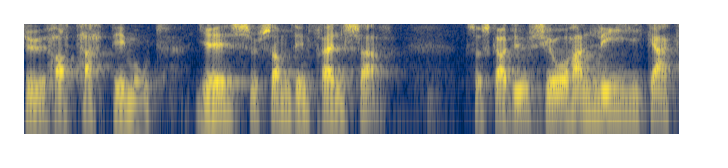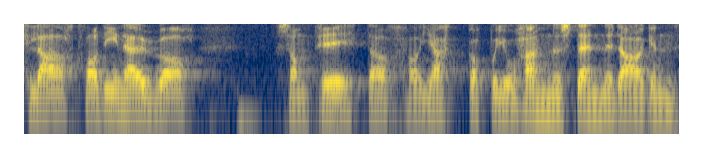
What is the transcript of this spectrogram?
du har tatt imot Jesus som din frelser så skal du se han like klart for dine øyne som Peter og Jakob og Johannes denne dagen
